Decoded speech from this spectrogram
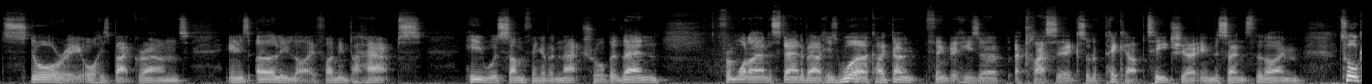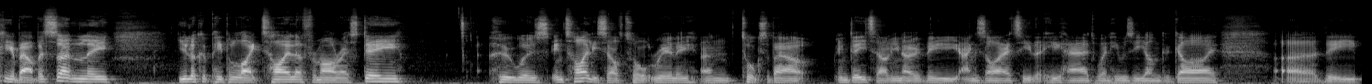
story or his background in his early life. I mean, perhaps he was something of a natural, but then. From what I understand about his work, I don't think that he's a, a classic sort of pickup teacher in the sense that I'm talking about, but certainly you look at people like Tyler from RSD, who was entirely self taught, really, and talks about in detail, you know, the anxiety that he had when he was a younger guy, uh, the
